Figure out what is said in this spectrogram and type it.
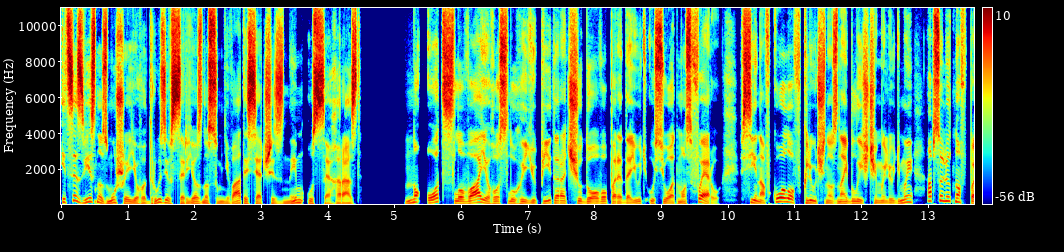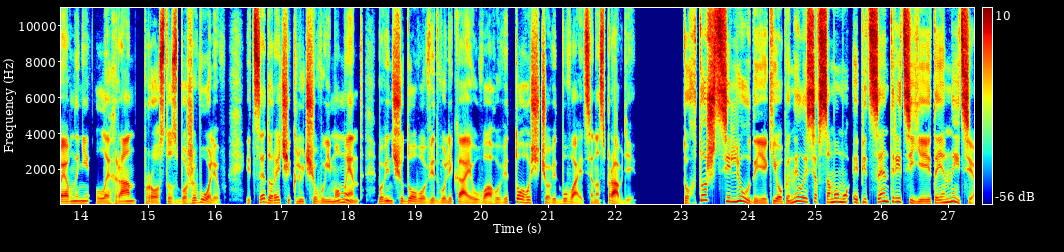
і це, звісно, змушує його друзів серйозно сумніватися, чи з ним усе гаразд. Ну от слова його слуги Юпітера чудово передають усю атмосферу. Всі навколо, включно з найближчими людьми, абсолютно впевнені, Легран просто збожеволів. І це, до речі, ключовий момент, бо він чудово відволікає увагу від того, що відбувається насправді. То хто ж ці люди, які опинилися в самому епіцентрі цієї таємниці?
